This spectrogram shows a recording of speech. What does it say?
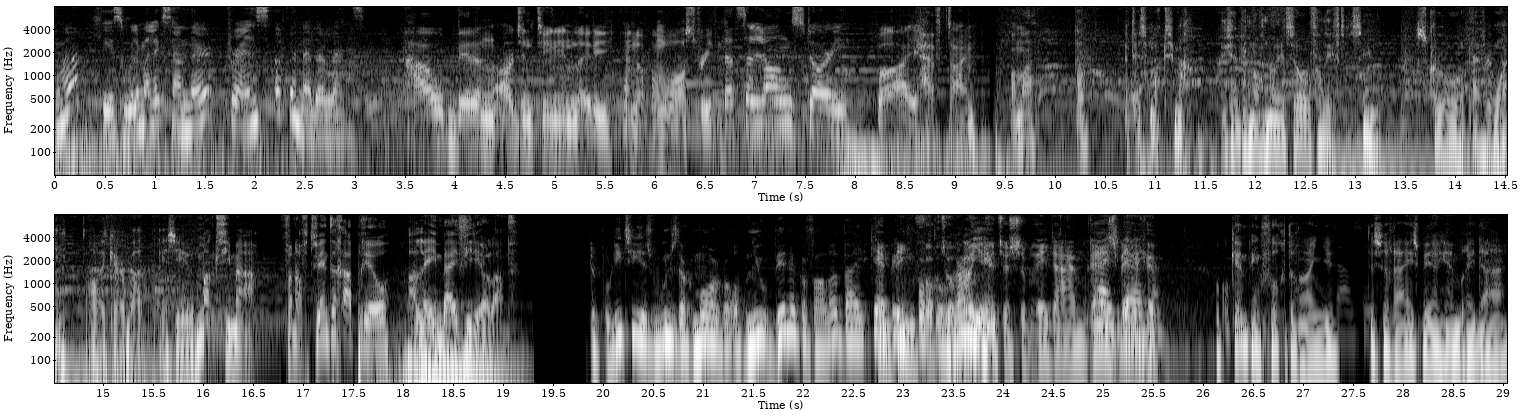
Maxima. He is Willem Alexander, Prince of the Netherlands. How did an Argentinian lady end up on Wall Street? That's a long story. Well, I have time. Mama, Oh, het is Maxima. ik heb er nog nooit zo verliefd gezien. Screw everyone. All I care about is you. Maxima. Vanaf 20 april alleen bij Videoland. De politie is woensdagmorgen opnieuw binnengevallen bij camping, Fort Oranje. tussen Breda en Rijsbergen. Op camping Fort Oranje, tussen Rijsbergen en Breda,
